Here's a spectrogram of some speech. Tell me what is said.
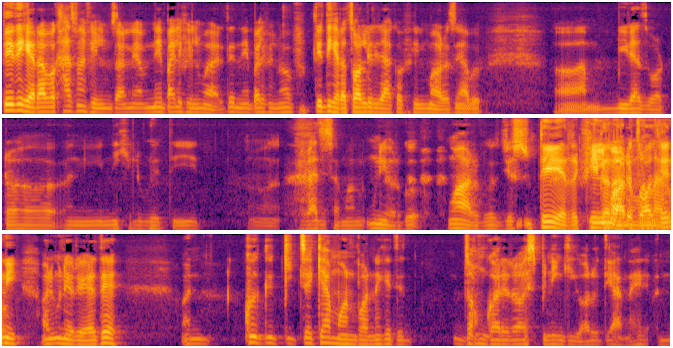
त्यतिखेर अब खासमा फिल्म चल्ने अब नेपाली फिल्महरू चाहिँ नेपाली फिल्ममा त्यतिखेर चलिरहेको फिल्महरू चाहिँ अब विराज भट्ट अनि निखिल अँ, राजेश हमाल उनीहरूको उहाँहरूको जस त्यही हेरेर फिल्महरू चल्थ्यो। नि। अनि उनीहरू हेर्थे अनि कोही कोही किक चाहिँ क्या मनपर्ने क्या त्यो जम्प गरेर स्पिनिङ किकहरू त्यो हान्दाखेरि अनि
